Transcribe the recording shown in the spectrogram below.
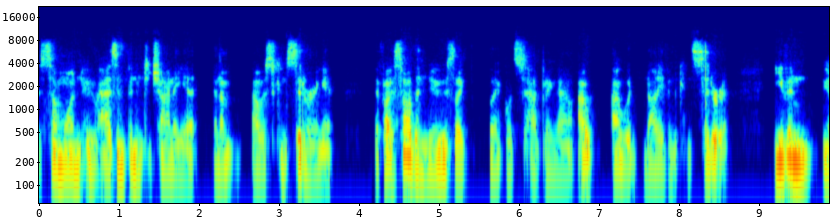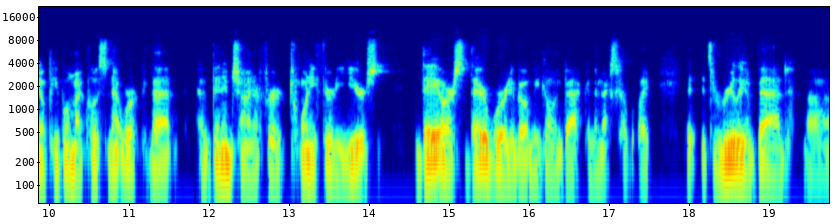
someone who hasn't been into China yet and I'm I was considering it, if I saw the news like like what's happening now, I I would not even consider it. Even you know people in my close network that have been in China for 20, 30 years, they are they're worried about me going back in the next couple. Like it, it's really a bad uh,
